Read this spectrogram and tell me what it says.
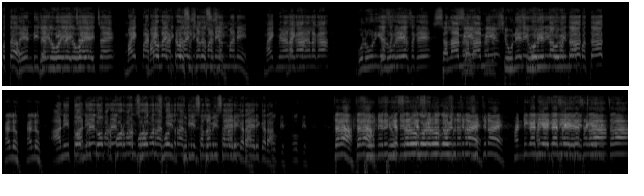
पत्त दहीहंडीच्या जवळ यायचं आहे माईक पाठवलाय तिकडं सुशांत माने. माईक मिळाला का? मिळाला का? बोलवून घ्या सगळे. सगळे. सलामी सलामी शिवनेरी गोविंद गोविंद पथक हॅलो हॅलो. आणि तो आणि तो परफॉर्मन्स होत राहतील. तुम्ही सलामी तयारी करा तयारी करा. Okay okay. चला चला. सर्व सर्व गोविंदांना सूचना आहे. हंडी खाली चला.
